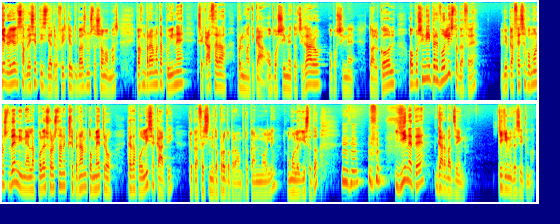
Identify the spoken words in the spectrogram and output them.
Και εννοείται ότι στα πλαίσια της διατροφής και ότι βάζουμε στο σώμα μας υπάρχουν πράγματα που είναι ξεκάθαρα προβληματικά. Όπως είναι το τσιγάρο, όπως είναι το αλκοόλ, όπως είναι η υπερβολή στον καφέ. Δηλαδή ο καφές από μόνος του δεν είναι, αλλά πολλές φορές όταν ξεπερνάμε το μέτρο κατά πολύ σε κάτι, και ο καφές είναι το πρώτο πράγμα που το κάνουμε όλοι, ομολογήστε το, γίνεται garbage και γίνεται ζήτημα.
